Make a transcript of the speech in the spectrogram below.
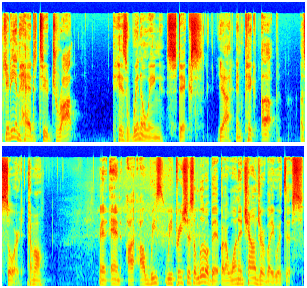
Gideon had to drop his winnowing sticks Yeah. and pick up a sword. Come on. And and I, I, we we preached this a little bit, but I want to challenge everybody with this:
